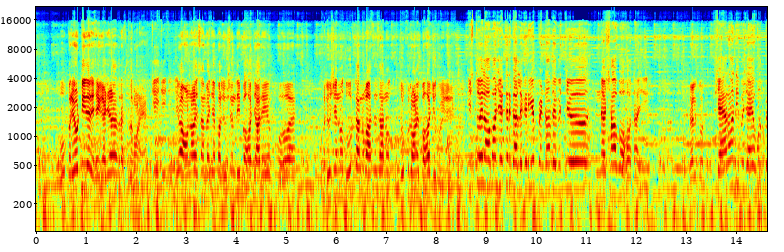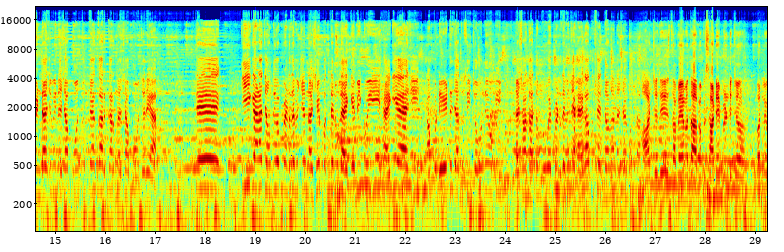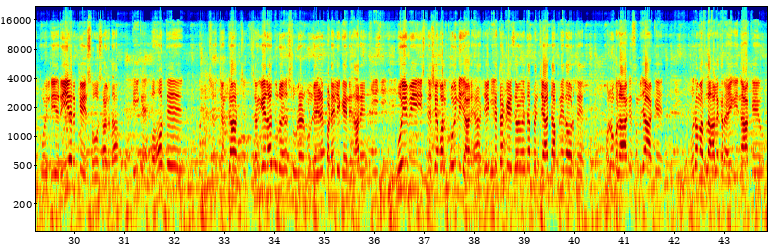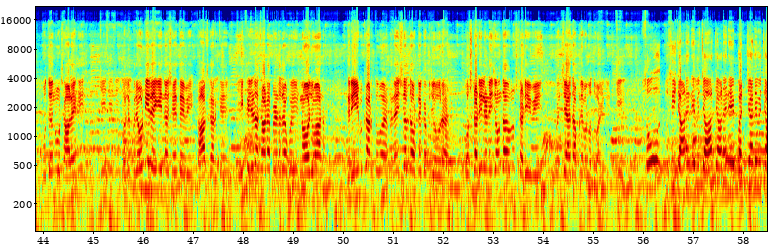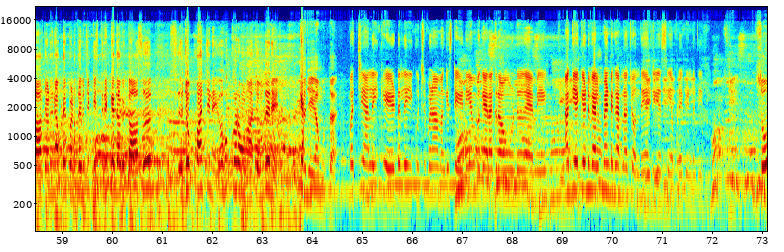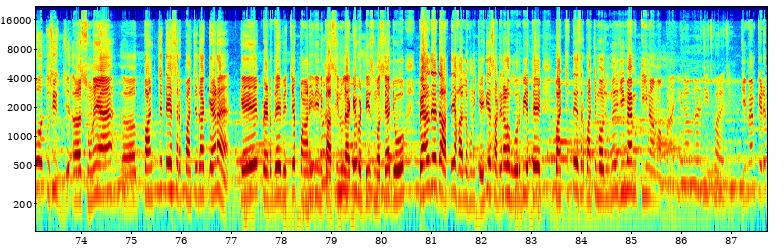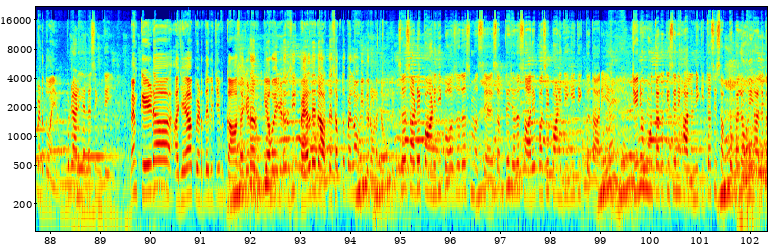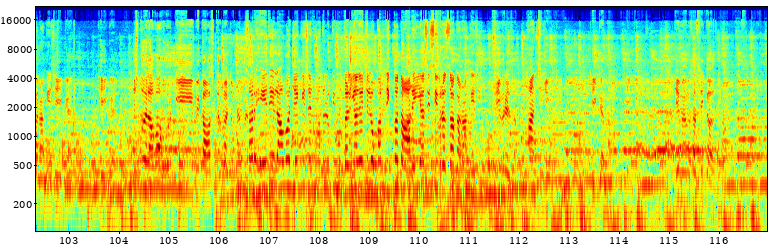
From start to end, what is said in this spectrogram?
ਉਹ ਪ੍ਰਾਇੋਰਟੀ ਤੇ ਰਹੇਗਾ ਜਿਹੜਾ ਦਰਖਤ ਲਗਾਉਣੇ ਆ। ਜੀ ਜੀ ਜੀ ਇਹ ਆਉਣ ਵਾਲੇ ਸਮੇਂ 'ਚ ਪੋਲੂਸ਼ਨ ਦੀ ਬਹੁਤ ਜ਼ਿਆਦਾ ਉਹ ਹੈ। ਪੋਲੂਸ਼ਨ ਨੂੰ ਦੂਰ ਕਰਨ ਵਾਸਤੇ ਸਾਨੂੰ ਰੁੱਖ ਲਾਉਣੇ ਬਹੁਤ ਜ਼ਰੂਰੀ ਨੇ। ਇਸ ਤੋਂ ਇਲਾਵਾ ਜੇਕਰ ਗੱਲ ਕਰੀਏ ਪਿੰਡਾਂ ਦੇ ਵਿੱਚ ਨਸ਼ਾ ਬਹੁਤ ਆ ਜੀ। ਬਿਲਕੁਲ। ਸ਼ਹਿਰਾਂ ਦੀ ਬਜਾਏ ਹੁਣ ਪਿੰਡਾਂ 'ਚ ਵੀ ਨਸ਼ਾ ਪਹੁੰਚ ਚੁੱਕਿਆ ਘਰ ਘਰ ਨਸ਼ਾ ਪਹੁੰਚ ਰਿਹਾ। ਤੇ ਕੀ ਕਹਿਣਾ ਚਾਹੁੰਦੇ ਹੋ ਪਿੰਡ ਦੇ ਵਿੱਚ ਨਸ਼ੇ ਪੱਤੇ ਨੂੰ ਲੈ ਕੇ ਵੀ ਕੋਈ ਹੈਗੀ ਹੈ ਜੀ ਅਪਡੇਟ ਜਾਂ ਤੁਸੀਂ ਚਾਹੁੰਦੇ ਹੋ ਵੀ ਨਸ਼ਾ ਖਤਮ ਹੋਵੇ? ਪਿੰਡ ਦੇ ਵਿੱਚ ਹੈਗਾ ਕੁਝ ਇਦਾਂ ਦਾ ਨਸ਼ਾ ਪੱਤਾ? ਅੱਜ ਦੇ ਸਮੇਂ ਮੁਤਾਬਕ ਸਾਡੇ ਪਿੰਡ 'ਚ ਮਤਲਬ ਕੋਈ ਰੀਅਰ ਕੇਸ ਹੋ ਸਕਦਾ। ਠੀਕ ਹੈ। ਬਹੁਤ ਚ- ਚੰਗਾ ਚ- ਚੰਗੇ ਰਾਹ ਤੁਰੇ ਸਟੂਡੈਂਟ ਮੁੰਡੇ ਜਿਹੜੇ ਪੜ੍ਹੇ ਲਿਖੇ ਨੇ ਸਾਰੇ। ਜੀ ਜੀ ਜੀ। ਕੋਈ ਵੀ ਇਸ ਨਸ਼ੇ ਵੱਲ ਕੋਈ ਨਹੀਂ ਜਾ ਰਿਹਾ। ਜੇ ਇੱਕ ਅੱਧਾ ਕੇਸ ਹੋਵੇ ਤਾਂ ਪੰਚਾਇਤ ਆਪਣੇ ਤੌਰ ਤੇ ਉਹਨੂੰ ਬੁਲਾ ਕੇ ਸਮਝਾ ਕੇ ਉਹਦਾ ਮਸਲਾ ਹੱਲ ਕਰਾਏਗੀ ਨਾ ਕਿ ਉਹਦੇ ਨੂੰ ਉਛਾਲੇਗੀ। ਜੀ ਜੀ ਜੀ। ਮਤਲਬ ਪ੍ਰਾਇੋਰਟੀ ਰਹੇਗੀ ਨਸ਼ੇ ਤੇ ਵੀ ਖਾਸ ਕਰਕੇ। ਇੱਕ ਜਿਹੜਾ ਸਾਡਾ ਪਿੰਡ ਦਾ ਕੋਈ ਨੌਜਵਾਨ ਗਰੀਬ ਘਰ ਤੋਂ ਹੈ ਫਾਈਨੈਂਸ਼ੀਅਲ ਤੌਰ ਤੇ ਕਮਜ਼ੋਰ ਹੈ ਉਹ ਸਟੱਡੀ ਲੈਣੀ ਚਾਹੁੰਦਾ ਉਹਨੂੰ ਸਟੱਡੀ ਵੀ ਪੰਚਾਇਤ ਆਪਣੇ ਵੱਲੋਂ ਦਵਾਏਗੀ। ਜੀ। ਸੋ ਤੁਸੀਂ ਜਾਣੇ ਨੇ ਵਿਚਾਰ ਜਾਣੇ ਨੇ ਪੰਚਾਂ ਦੇ ਵਿਚਾਰ ਜਾਣੇ ਨੇ ਆਪਣੇ ਪਿੰਡ ਦੇ ਵਿੱਚ ਕਿਸ ਤਰੀਕੇ ਦਾ ਵਿਕਾਸ ਜੋ ਪੰਚ ਨੇ ਉਹ ਕਰਾਉਣਾ ਚਾਹੁੰਦੇ ਨੇ? ਕਿ ਜਿਹਾ ਮੁੱਦਾ ਹੈ? ਬੱਚਿਆਂ ਲਈ ਖੇਡ ਲਈ ਕੁਝ ਬਣਾਵਾਂਗੇ ਸਟੇਡੀਅਮ ਵਗੈਰਾ ਗਰਾਊਂਡ ਐਵੇਂ ਅੱਗੇ ਅੱਗੇ ਡਿਵੈਲਪਮੈਂਟ ਕਰਨਾ ਚਾਹੁੰਦੇ ਆ ਜੀ, ਅਸੀਂ। ਆਪਣੇ ਪਿੰਡ ਦੀ ਜੀ। ਜੀ। ਸੋ ਤੁਸੀਂ ਜ- ਅ, ਸੁਣਿਆ ਹੈ, ਅ, ਪੰਚ ਤੇ ਸਰਪੰਚ ਦਾ ਕਹਿਣਾ ਹੈ ਕਿ ਪਿੰਡ ਦੇ ਵਿੱਚ ਪਾਣੀ ਦੀ ਨਿਕਾਸੀ ਨੂੰ ਲੈ ਕੇ ਵੱਡੀ ਸਮੱਸਿਆ ਜੋ ਪਹਿਲ ਦੇ ਆਧਾਰ ਤੇ ਹੱਲ ਹੋਣੀ ਚਾਹੀਦੀ ਹੈ। ਸਾਡੇ ਨਾਲ ਹੋਰ ਵੀ ਇੱਥੇ ਪੰਚ ਤੇ ਸਰਪੰਚ ਮੌਜੂਦ ਨੇ। ਜੀ ਮੈਮ ਕੀ ਨਾਮ ਆ ਆਪਣਾ ਜੀ? ਮੇਰਾ ਨਾਮ ਰਣਜੀਤ ਕੌਰ ਹੈ ਜੀ। ਜੀ ਮੈਮ ਕਿਹੜੇ ਪਿੰਡ ਤੋਂ ਆਏ ਹੋ? ਬਡਾਲੀ ਵਾਲਾ ਸਿੰਘ ਤੇ ਜੀ। ਮੈਮ ਕਿਹੜਾ ਅਜਿਹਾ ਪਿੰਡ ਦੇ ਵਿੱਚ ਵਿਕਾਸ ਆ ਜਿਹੜਾ ਰੁਕਿਆ ਹੋਇਆ ਜਿਹੜਾ ਤੁਸੀਂ ਪਹਿਲ ਦੇ ਆਧਾਰ ਤੇ ਸਭ ਤੋਂ ਪਹਿਲਾਂ ਉਹੀ ਕਰਾਉਣਾ ਚਾਹੋਗੇ? ਸਰ ਸਾਡੇ ਪਾਣੀ ਦੀ ਬਹੁਤ ਜ਼ਿਆਦਾ ਸਮੱਸਿਆ ਹੈ। ਸਭ ਤੋਂ ਜ਼ਿਆਦਾ ਸਾਰੇ ਪਾਸੇ ਪਾਣੀ ਦੀ ਹੀ ਦਿੱਕਤ ਆ ਰਹੀ ਹੈ। ਜਿਹਨੂੰ ਹੁਣ ਤੱਕ ਕਿਸੇ ਨੇ ਹੱਲ ਨਹੀਂ ਕੀਤਾ ਸੀ ਸਭ ਤੋਂ ਪਹਿਲਾਂ ਉਹੀ ਹੱਲ ਕਰਾਂਗੇ। ਜੀ ਠੀਕ ਹੈ ਠੀਕ ਹੈ। ਇਸ ਤੋਂ ਇਲਾਵਾ ਹੋਰ ਕੀ ਵਿਕਾਸ ਕਰਨਾ ਚਾਹੁੰਦੇ ਹੋ ਸਰ ਇਹਦੇ ਇਲਾਵਾ ਜੇ ਕਿਸੇ ਨੂੰ ਮਤਲਬ ਕਿ ਹੁਣ ਗਲੀਆਂ ਦੇ ਵਿੱਚ ਲੋਕਾਂ ਨੂੰ ਦਿੱਕਤ ਆ ਰਹੀ ਹੈ ਅਸੀਂ ਸੀਵਰੇਜ ਦਾ ਕਰਾਂਗੇ ਜੀ। ਸੀਵਰੇਜ ਦਾ? ਹਾਂਜੀ। ਜੀ ਜੀ ਠੀਕ ਹੈ ਮੈਮ ਠੀਕ ਹੈ। ਜੀ ਮੈਮ ਸਤਿ ਸ਼੍ਰੀ ਅਕਾਲ ਜੀ।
